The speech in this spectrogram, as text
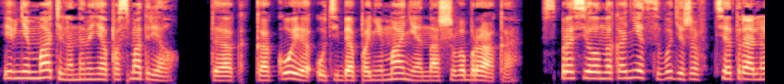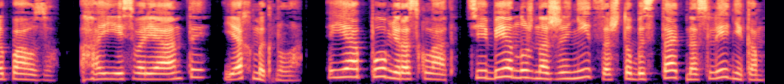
и внимательно на меня посмотрел. «Так какое у тебя понимание нашего брака?» — спросил он, наконец, выдержав театральную паузу. «А есть варианты?» — я хмыкнула. «Я помню расклад. Тебе нужно жениться, чтобы стать наследником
